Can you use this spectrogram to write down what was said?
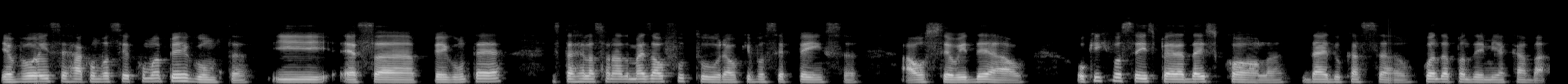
Eu vou encerrar com você com uma pergunta. E essa pergunta é, está relacionada mais ao futuro, ao que você pensa, ao seu ideal. O que, que você espera da escola, da educação, quando a pandemia acabar?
